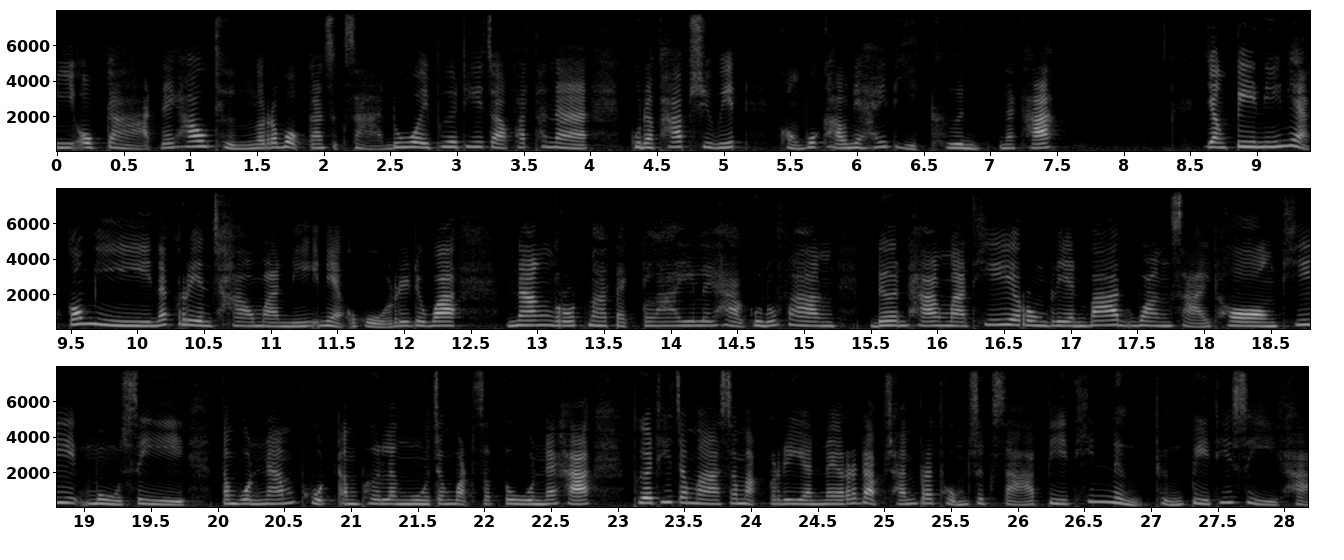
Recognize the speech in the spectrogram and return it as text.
มีโอกาสได้เข้าถึงระบบการศึกษาด้วย เพื่อที่จะพัฒนาคุณภาพชีวิตของพวกเขาเนี่ยให้ดีขึ้นนะคะอย่างปีนี้เนี่ยก็มีนักเรียนชาวมานิเนี่ยโอ้โหเรียกได้ว่า นั่งรถมาแต่ไกลเลยค่ะ คุณผู้ฟังเดินทางมาที่โรงเรียนบ้านวังสายทองที่หมู่ 4ตำบลน้ำผุดอำเภอละงูจังหวัดสตูลนะคะ เพื่อที่จะมาสมัครเรียนในระดับชั้นประถมศึกษาปีที่ 1 ถึงปีที่ 4 ค่ะ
